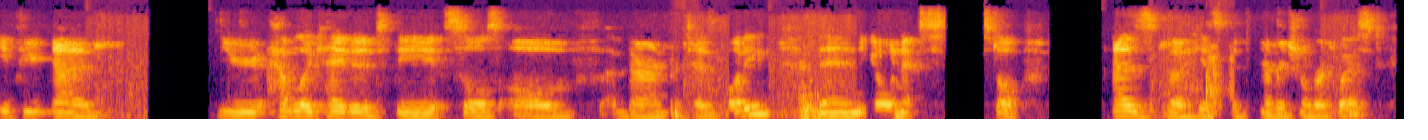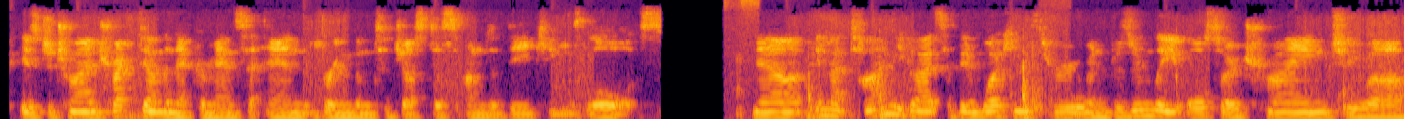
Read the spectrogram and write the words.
if you uh, you have located the source of Baron Fratez's body, then your next stop, as per his original request, is to try and track down the necromancer and bring them to justice under the king's laws. Now, in that time, you guys have been working through and presumably also trying to uh,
